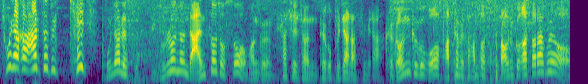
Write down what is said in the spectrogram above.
조냐가 안 써져 이 조냐를 쓰, 눌렀는데 안 써졌어 방금. 사실 전 배고프지 않았습니다. 그건 그거고 바텀에서 한 번 더 싸우는 것 같더라고요.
